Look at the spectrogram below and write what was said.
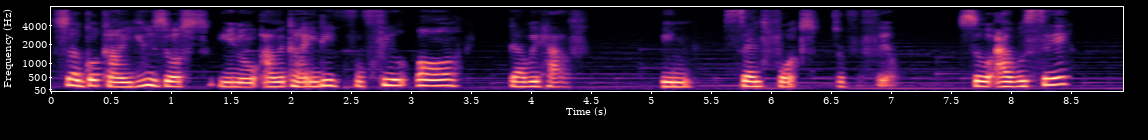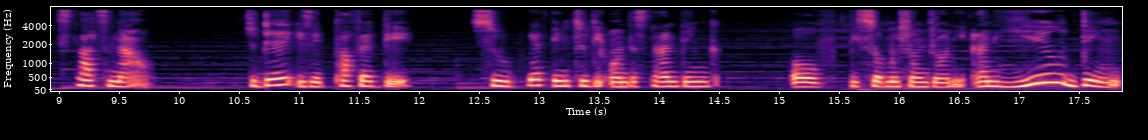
So God can use us, you know, and we can indeed fulfill all that we have been sent forth to fulfill. So I will say, start now. Today is a perfect day to get into the understanding of the submission journey and yielding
